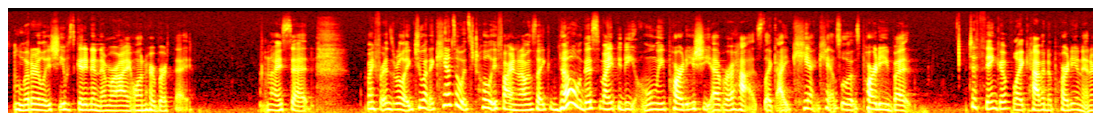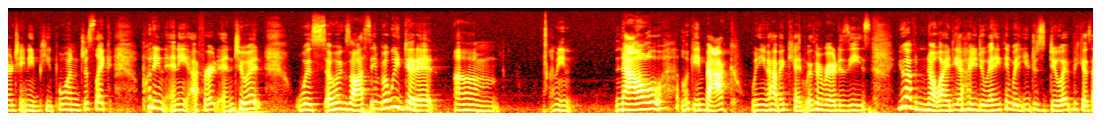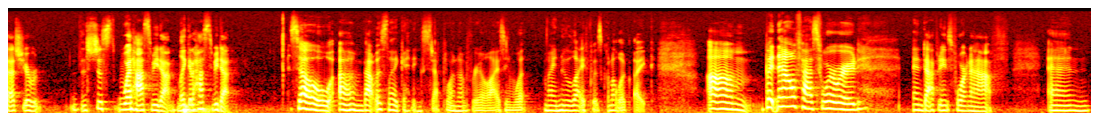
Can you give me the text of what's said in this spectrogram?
Literally, she was getting an MRI on her birthday. And I said, my friends were like, Do you want to cancel? It's totally fine. And I was like, No, this might be the only party she ever has. Like, I can't cancel this party, but to think of like having a party and entertaining people and just like putting any effort into it was so exhausting, but we did it. Um, I mean, now looking back, when you have a kid with a rare disease, you have no idea how you do anything, but you just do it because that's your, it's just what has to be done. Like it has to be done. So um, that was like, I think, step one of realizing what my new life was going to look like. Um, but now, fast forward, and Daphne's four and a half, and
